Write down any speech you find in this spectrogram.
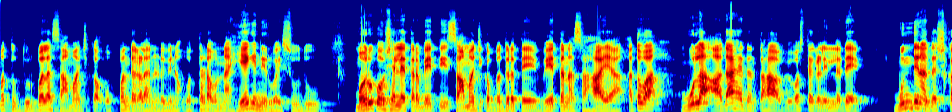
ಮತ್ತು ದುರ್ಬಲ ಸಾಮಾಜಿಕ ಒಪ್ಪಂದಗಳ ನಡುವಿನ ಒತ್ತಡವನ್ನು ಹೇಗೆ ನಿರ್ವಹಿಸುವುದು? ಮರುಕೌಶಲ್ಯ ತರಬೇತಿ, ಸಾಮಾಜಿಕ ಭದ್ರತೆ, ವೇತನ ಸಹಾಯ ಅಥವಾ ಮೂಲ ಆದಾಯದಂತಹ ವ್ಯವಸ್ಥೆಗಳಿಲ್ಲದೆ ಮುಂದಿನ ದಶಕ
